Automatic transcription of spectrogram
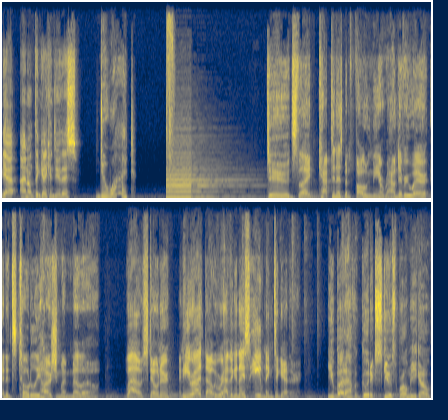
Yeah, I don't think I can do this. Do what? Dudes, like, Captain has been following me around everywhere, and it's totally harshing my mellow. Wow, Stoner, and here I thought we were having a nice evening together. You better have a good excuse, bro, amigo.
